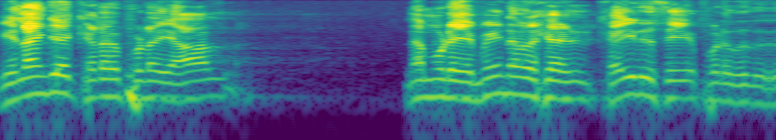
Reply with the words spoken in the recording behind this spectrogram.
இலங்கை கடற்படையால் நம்முடைய மீனவர்கள் கைது செய்யப்படுவது.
